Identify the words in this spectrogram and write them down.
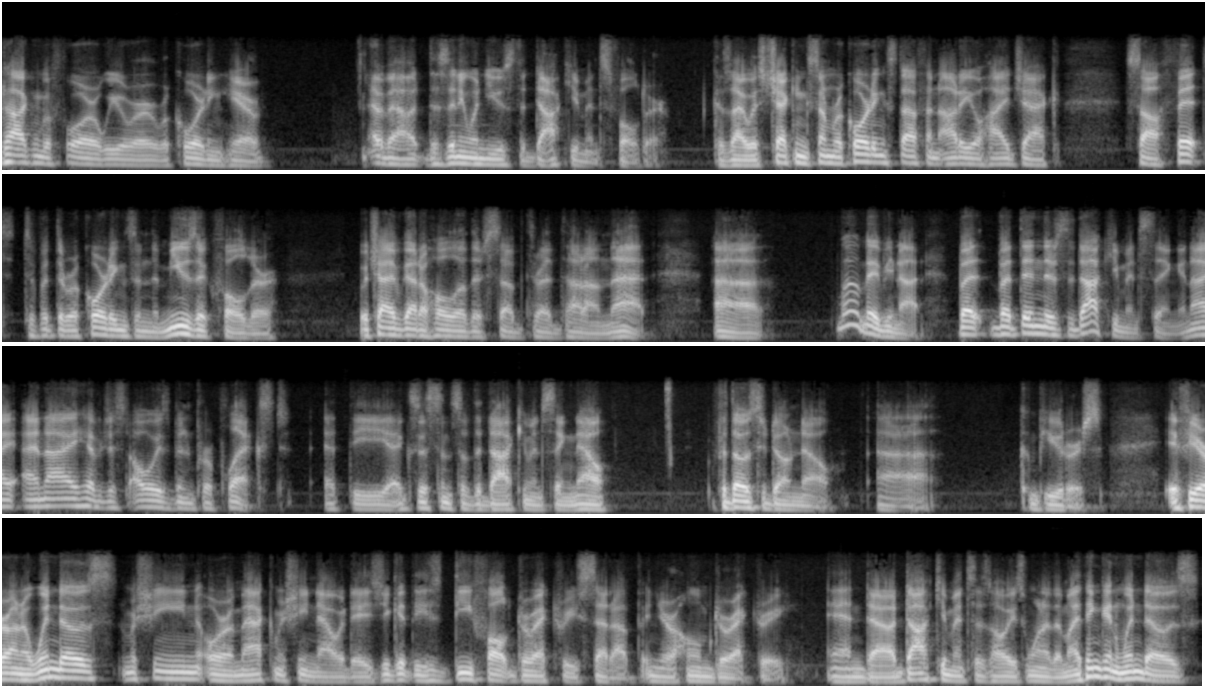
were talking before we were recording here about does anyone use the documents folder? Because I was checking some recording stuff and Audio Hijack saw fit to put the recordings in the music folder, which I've got a whole other sub thread thought on that. Uh, well, maybe not, but but then there's the documents thing, and I and I have just always been perplexed at the existence of the documents thing. Now, for those who don't know, uh, computers, if you're on a Windows machine or a Mac machine nowadays, you get these default directories set up in your home directory, and uh, documents is always one of them. I think in Windows,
